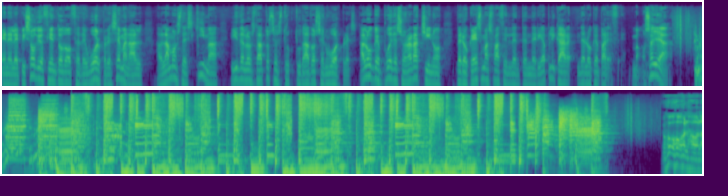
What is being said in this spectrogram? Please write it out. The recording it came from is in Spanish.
En el episodio 112 de WordPress semanal hablamos de esquema y de los datos estructurados en WordPress, algo que puede sonar a chino, pero que es más fácil de entender y aplicar de lo que parece. ¡Vamos allá!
